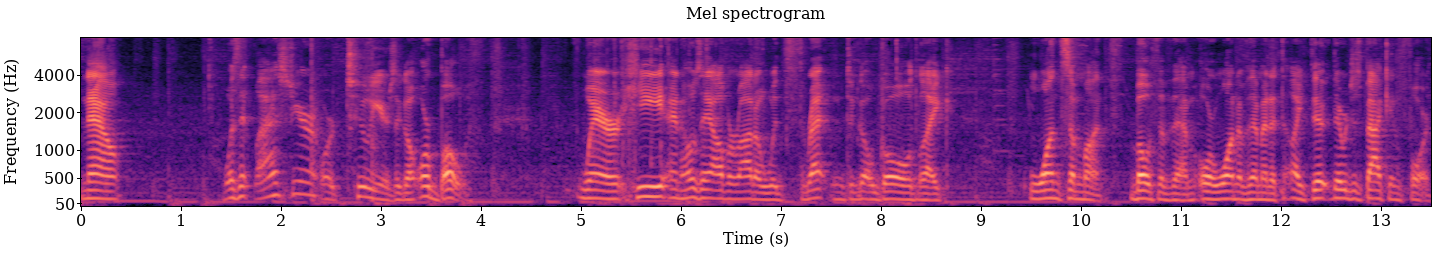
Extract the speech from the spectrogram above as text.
Now, was it last year or two years ago, or both, where he and Jose Alvarado would threaten to go gold like once a month, both of them, or one of them at a time. Like they, they, were just back and forth.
